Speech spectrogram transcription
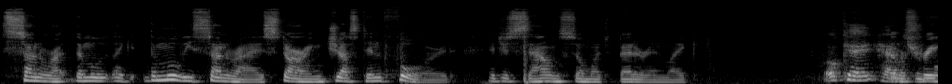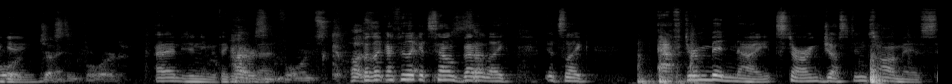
Sunrise, the movie like the movie Sunrise starring Justin Ford, it just sounds so much better and like okay, Harrison Intriguing. Ford. Justin Ford. I didn't even think about that. Ford's cousin. But like I feel like it sounds better like it's like After Midnight starring Justin Thomas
